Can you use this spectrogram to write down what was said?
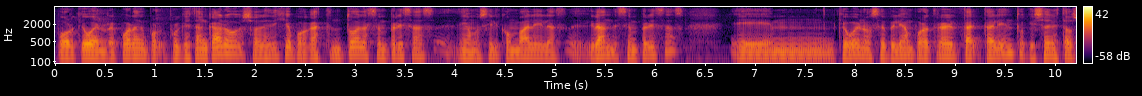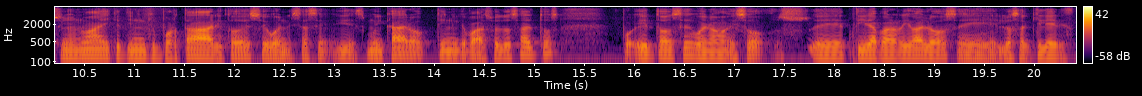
porque, bueno, recuerden por, qué es tan caro. Yo les dije, porque acá están todas las empresas, digamos, Silicon Valley, las eh, grandes empresas, em, que, bueno, se pelean por atraer talento que ya en Estados Unidos no hay, que tienen que importar y todo eso, y bueno, se hace, y es muy caro, tienen que pagar sueldos altos. Entonces, bueno, eso eh, tira para arriba los, eh, los alquileres.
